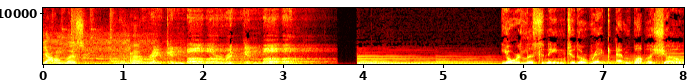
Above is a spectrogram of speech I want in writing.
Y'all don't listen. Rick and Bubba, Rick and Bubba. You're listening to The Rick and Bubba Show.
